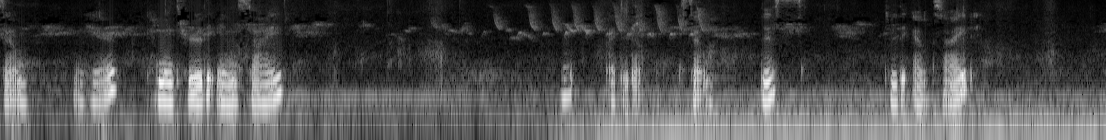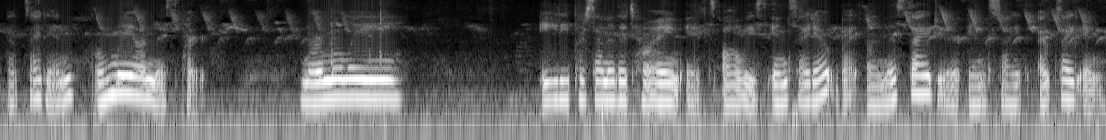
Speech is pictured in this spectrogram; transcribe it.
so, right here, coming through the inside. Oh, I did it. So, this to the outside, outside in, only on this part. Normally, 80% of the time it's always inside out, but on this side you're inside outside in.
